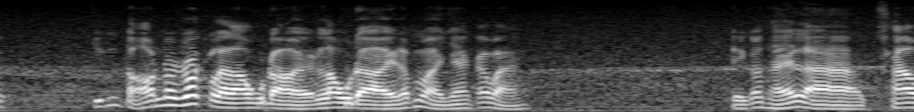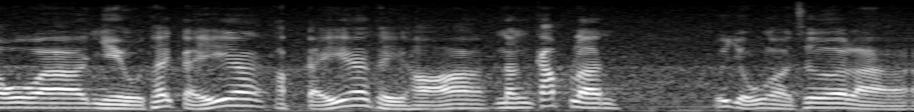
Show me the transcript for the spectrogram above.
Nó chứng tỏ nó rất là lâu đời lâu đời lắm rồi nha các bạn. Thì có thể là sau ờ, nhiều thế kỷ ờ, thập kỷ ờ, thì họ nâng cấp lên. Ví dụ hồi xưa là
